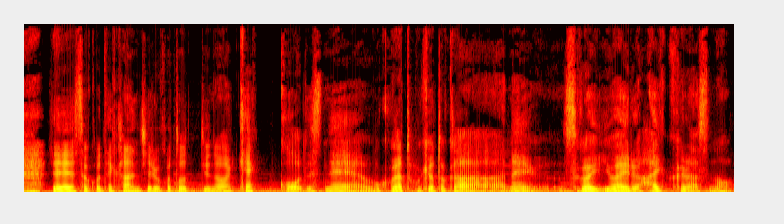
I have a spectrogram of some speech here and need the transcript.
で、そこで感じることっていうのは結構ですね、僕が東京とかね、すごいいわゆるハイクラスの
